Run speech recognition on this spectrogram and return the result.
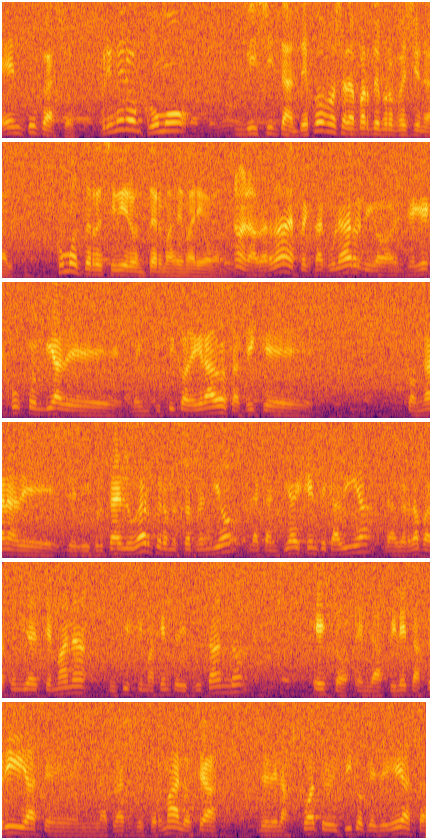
en tu caso, primero como visitante, después vamos a la parte profesional. ¿Cómo te recibieron Termas de María Grande? No, la verdad, espectacular. Digo, llegué justo un día de veintipico de grados, así que con ganas de, disfrutar el lugar, pero me sorprendió la cantidad de gente que había. La verdad, para ser un día de semana, muchísima gente disfrutando. Esto en las piletas frías, en la playa termal, o sea, desde las cuatro y pico que llegué hasta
